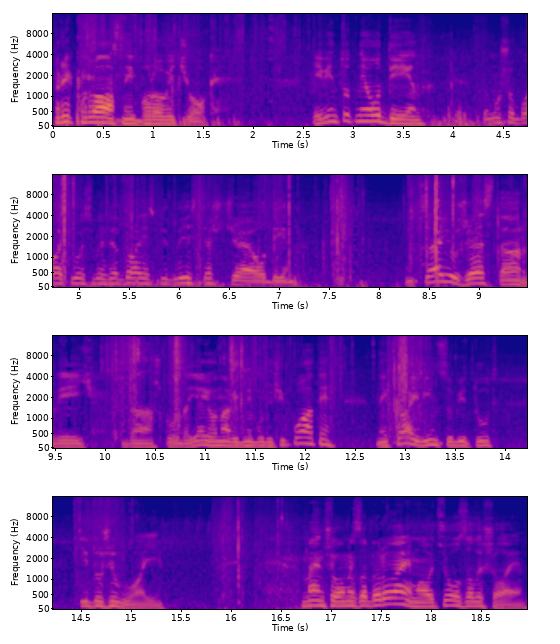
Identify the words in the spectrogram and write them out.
прекрасний боровичок. І він тут не один, тому що бачу, ось виглядає з-під листя ще один. Цей уже старий. Да, шкода, я його навіть не буду чіпати. Нехай він собі тут і доживає. Меншого ми забираємо, а оцього залишаємо.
